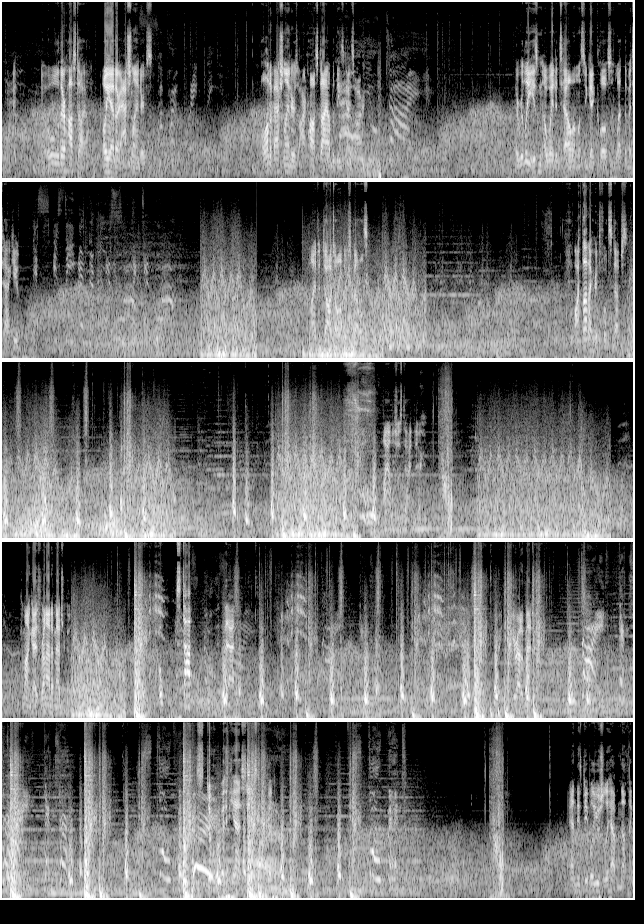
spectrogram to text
I- Oh, they're hostile. Oh yeah, they're Ashlanders. A lot of Ashlanders aren't hostile, but these guys are. There really isn't a way to tell unless you get close and let them attack you. I have to dodge all of their spells. Oh, I thought I heard footsteps. I almost just died there. Come on, guys, run out of magicka. Yeah, so stupid. And these people usually have nothing.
